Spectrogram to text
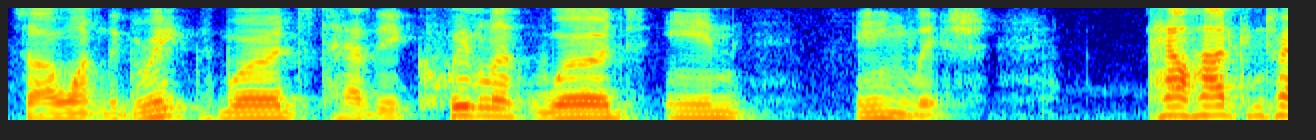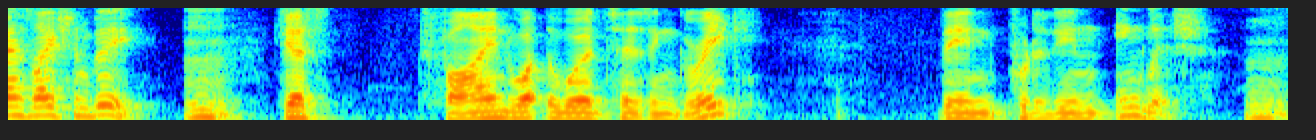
So I want the Greek words to have the equivalent words in English. How hard can translation be? Mm. Just find what the word says in Greek, then put it in English. Mm.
